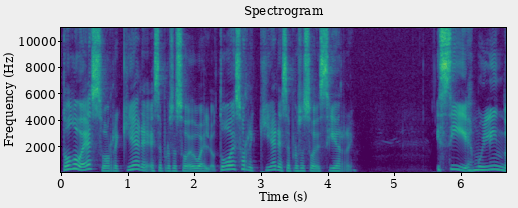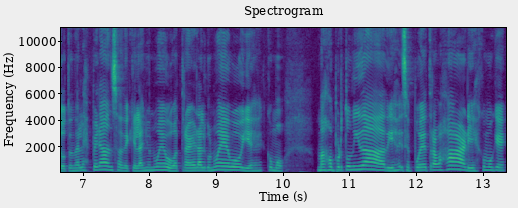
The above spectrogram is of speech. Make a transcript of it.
Todo eso requiere ese proceso de duelo, todo eso requiere ese proceso de cierre. Y sí, es muy lindo tener la esperanza de que el año nuevo va a traer algo nuevo y es como más oportunidad y, se puede trabajar y es como que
